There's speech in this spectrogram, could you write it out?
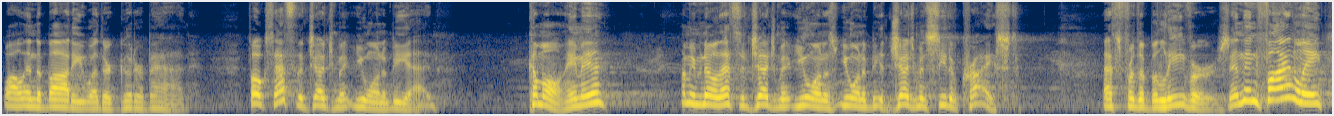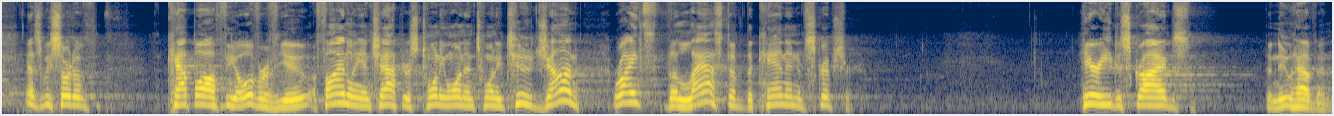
while in the body, whether good or bad. Folks, that's the judgment you want to be at. Come on, amen? I mean, no, that's the judgment you want to, you want to be, the judgment seat of Christ. That's for the believers. And then finally, as we sort of cap off the overview, finally in chapters 21 and 22, John writes the last of the canon of Scripture. Here he describes the new heaven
